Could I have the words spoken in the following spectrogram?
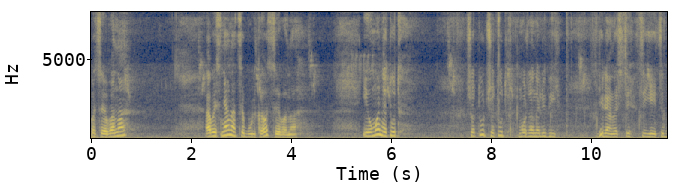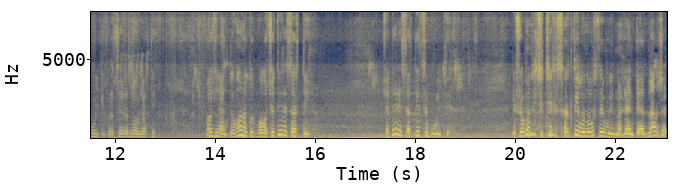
Оце вона. А весняна цибулька, оце вона. І у мене тут, що тут, що тут, можна на любій діляночці цієї цибульки про це розмовляти. Ось гляньте, у мене тут було чотири сорти. Чотири сорти цибульки. І що вони чотири сорти, воно все видно. Гляньте, одна вже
